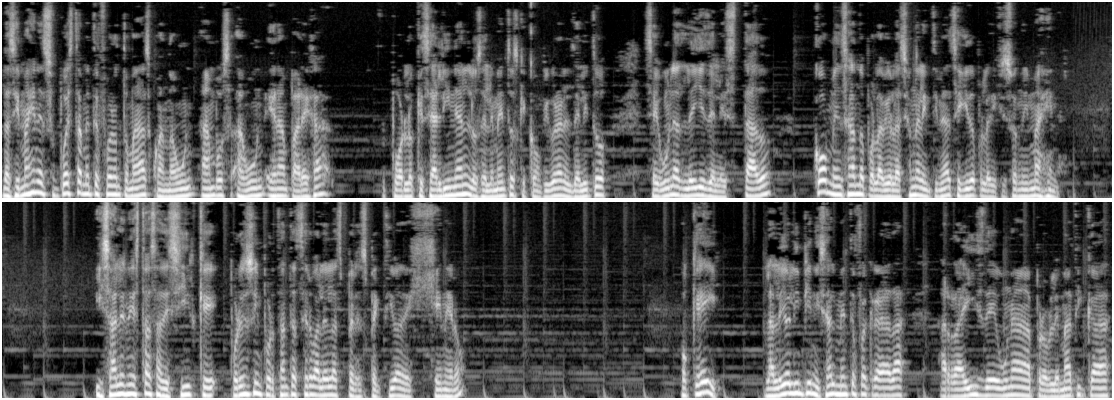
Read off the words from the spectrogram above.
Las imágenes supuestamente fueron tomadas cuando aún ambos aún eran pareja, por lo que se alinean los elementos que configuran el delito según las leyes del Estado comenzando por la violación de la intimidad seguido por la difusión de imágenes. Y salen estas a decir que por eso es importante hacer valer la perspectiva de género Ok, la ley Olimpia inicialmente fue creada a raíz de una problemática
